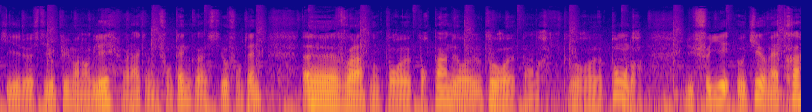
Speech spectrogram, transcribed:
qui est le stylo plume en anglais, voilà, comme une fontaine, quoi, stylo fontaine. Euh, voilà, donc pour, euh, peindre, pour peindre, pour pondre du feuillet au kilomètre,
